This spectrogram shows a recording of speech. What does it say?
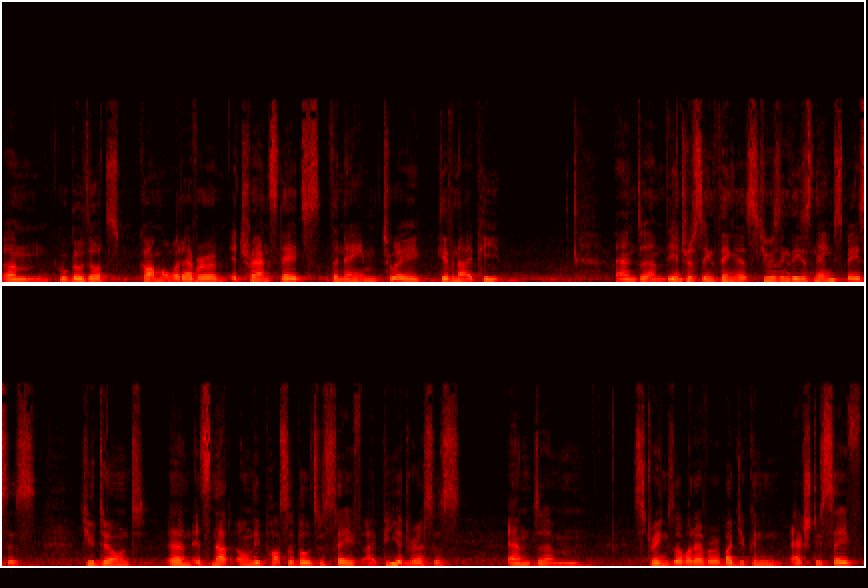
um, google.com or whatever, it translates the name to a given IP. And um, the interesting thing is, using these namespaces, you don't. Um, it's not only possible to save IP addresses and um, strings or whatever, but you can actually save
